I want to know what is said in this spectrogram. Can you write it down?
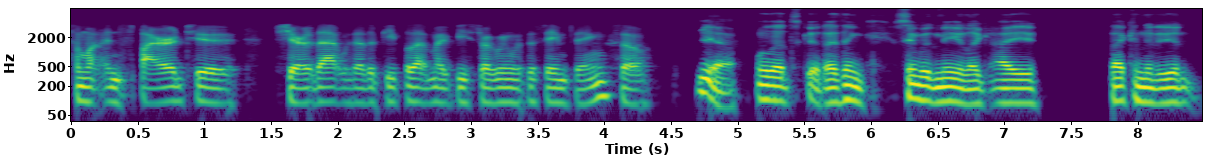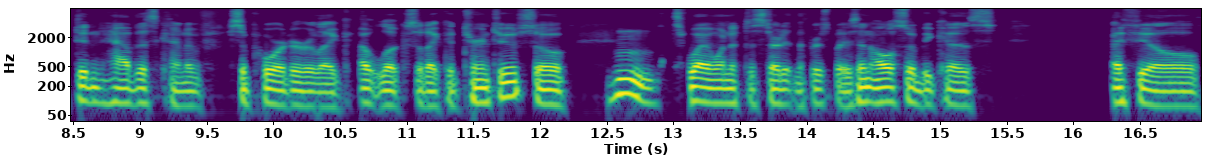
somewhat inspired to share that with other people that might be struggling with the same thing. So yeah, well, that's good. I think same with me. Like I back in the day didn't have this kind of support or like outlooks that I could turn to. So hmm. that's why I wanted to start it in the first place. And also because I feel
